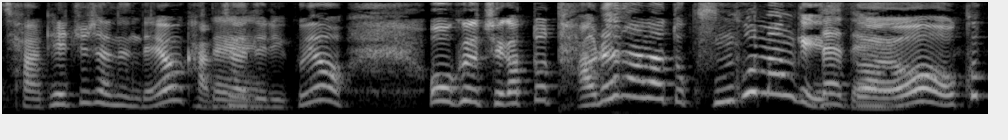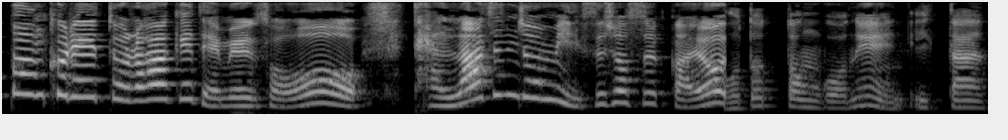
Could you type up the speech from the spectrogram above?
잘 해주셨는데요. 감사드리고요. 어, 그리고 제가 또 다른 하나 또 궁금한 게. 있어요. 쿠팡 크리에이터를 하게 되면서 달라진 점이 있으셨을까요? 얻었던 거는 일단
